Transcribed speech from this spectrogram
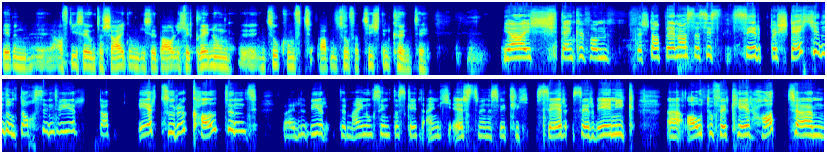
eben äh, auf diese Unterscheidung, diese bauliche Trennung äh, in Zukunft ab und zu verzichten könnte. Ja, ich denke von der Stadt Bern aus, das ist sehr bestechend und doch sind wir da eher zurückhaltend, weil wir der Meinung sind, das geht eigentlich erst, wenn es wirklich sehr, sehr wenig äh, Autoverkehr hat, ähm,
